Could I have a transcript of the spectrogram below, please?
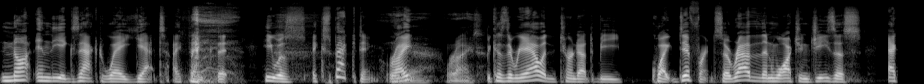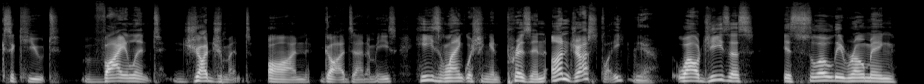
not in the exact way yet, I think, that he was expecting, right? Yeah. Right. because the reality turned out to be quite different. So rather than watching Jesus execute violent judgment on God's enemies, he's languishing in prison unjustly, Yeah. while Jesus is slowly roaming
